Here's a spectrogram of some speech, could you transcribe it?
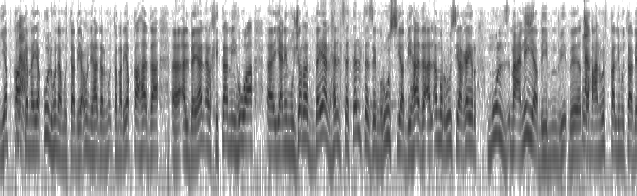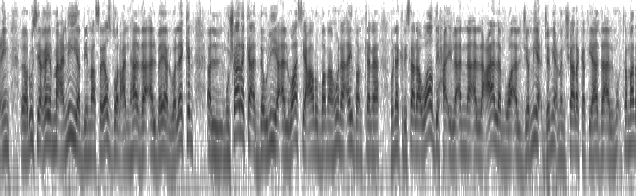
يبقى نعم. كما يقول هنا متابعون لهذا المؤتمر يبقى هذا البيان الختامي هو يعني مجرد بيان هل ستلتزم روسيا بهذا الأمر روسيا غير ملز معنية ب طبعا نعم. وفقا لمتابعين روسيا غير معنية بما سيصدر عن هذا البيان ولكن المشاركة الدولية الواسعة ربما هنا أيضا كان هناك رسالة واضحة إلى أن العالم والجميع جميع من شارك في هذا المؤتمر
